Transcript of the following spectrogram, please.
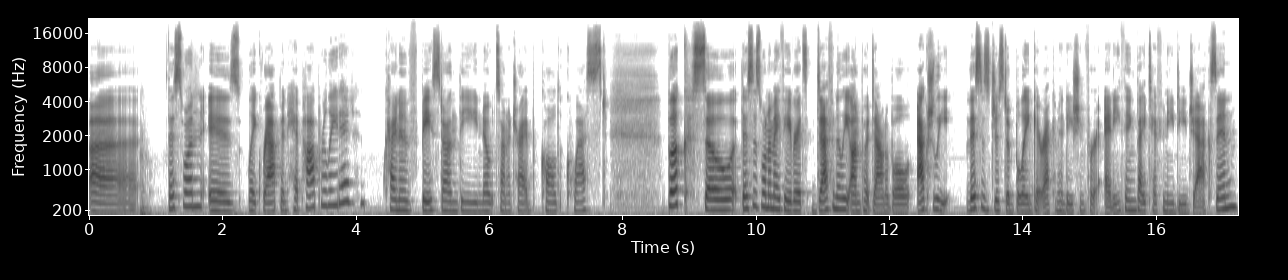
uh, this one is like rap and hip hop related, kind of based on the notes on a tribe called Quest book. So this is one of my favorites. Definitely unputdownable. Actually, this is just a blanket recommendation for anything by Tiffany D. Jackson.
